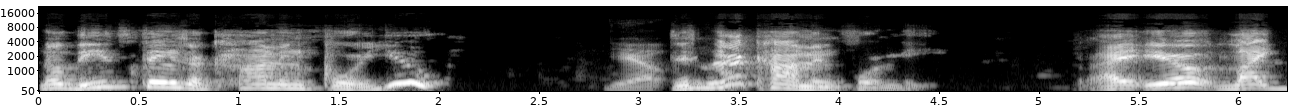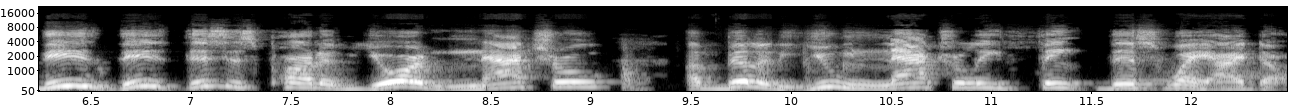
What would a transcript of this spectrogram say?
No, these things are common for you. Yeah. This is not common for me. Right? You know, like these, these, this is part of your natural ability. You naturally think this way. I don't.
